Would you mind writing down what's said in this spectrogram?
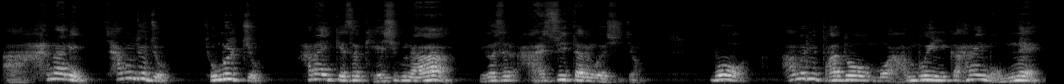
아 하나님 창조주 조물주 하나님께서 계시구나 이것을 알 수 있다는 것이죠. 뭐 아무리 봐도 뭐 안 보이니까 하나님 없네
